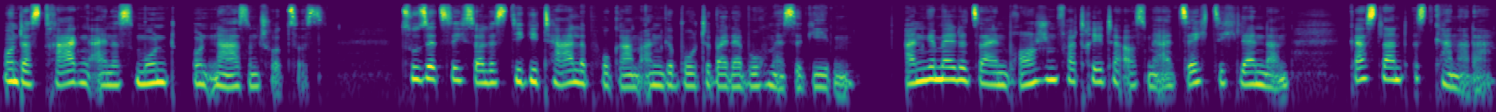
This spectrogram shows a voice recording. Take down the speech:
und das Tragen eines Mund- und Nasenschutzes. Zusätzlich soll es digitale Programmangebote bei der Buchmesse geben. Angemeldet seien Branchenvertreter aus mehr als 60 Ländern. Gastland ist Kanada.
